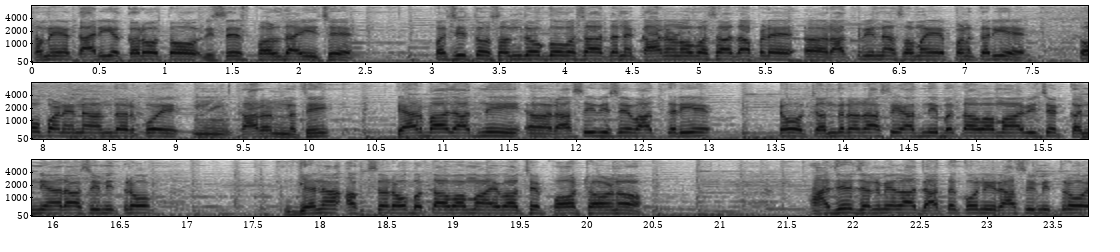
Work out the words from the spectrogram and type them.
તમે એ કાર્ય કરો તો વિશેષ ફળદાયી છે. પછી તો સંજોગો વસાત અને કારણો વસાત આપણે રાત્રિના સમયે પણ કરીએ, તો પણ એના અંદર કોઈ કારણ નથી. ત્યારબાદ આજની રાશિ વિશે વાત કરીએ, તો ચંદ્ર રાશિ આજની બતાવવામાં આવી છે, કન્યા રાશિ મિત્રો. જેના અક્ષરો બતાવવામાં આવ્યા છે પઠણ આજે જન્મેલા જાતકોની રાશિ મિત્રો,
